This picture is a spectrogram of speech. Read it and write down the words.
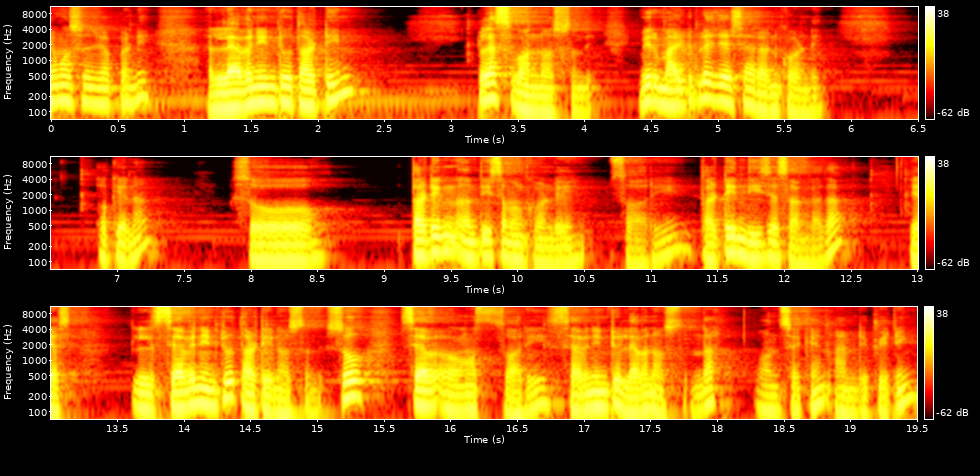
ఏమొస్తుంది చెప్పండి? Eleven into thirteen plus one వస్తుంది. మీరు మల్టిప్లై చేశారనుకోండి. ఓకేనా? సో థర్టీన్ తీసామనుకోండి. సారీ థర్టీన్ తీసేసాం కదా? ఎస్ సెవెన్ ఇంటూ థర్టీన్ వస్తుంది. So seven sorry seven into eleven వస్తుందా? One second I'm repeating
